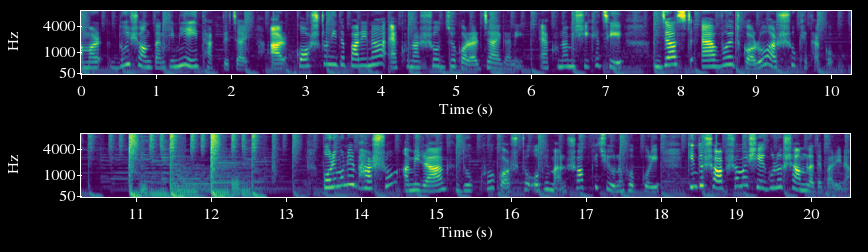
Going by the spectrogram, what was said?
আমার দুই সন্তানকে নিয়েই থাকতে চাই। আর কষ্ট নিতে পারি না, এখন আর সহ্য করার জায়গা নেই। এখন আমি শিখেছি, জাস্ট অ্যাভয়েড করো আর সুখে থাকো। পরিমণির ভাষ্য, আমি রাগ, দুঃখ, কষ্ট, অভিমান সব কিছুই অনুভব করি, কিন্তু সবসময় সেগুলো সামলাতে পারি না।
